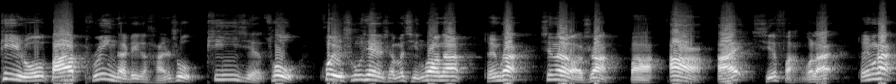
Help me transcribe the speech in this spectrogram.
譬如把 print 这个函数拼写错误。会出现什么情况呢？同学们看，现在老师啊把 r_i 写反过来。同学们看，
